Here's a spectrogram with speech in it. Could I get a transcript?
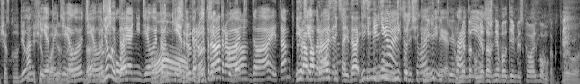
сейчас кто-то делает еще Анкеты молодежь, да? делают, Да, делают. да? Делают, в школе да? они делают О, анкеты, серьезно? берут Тетрадку, тетрадь, да, и там кто И тебе нравится. да, и не и меняется тоже человек, секретики. У меня, да- у меня даже не было дембельского альбома, как у твоего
